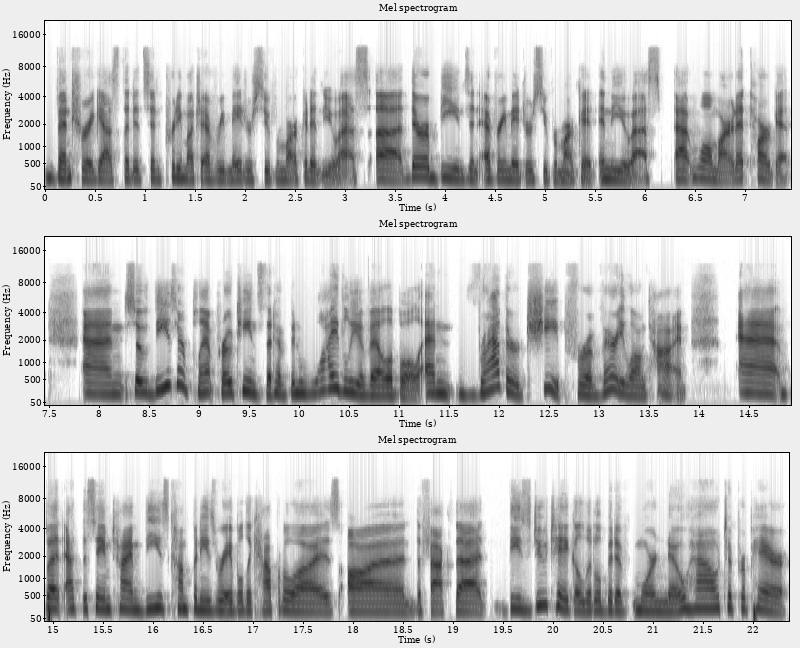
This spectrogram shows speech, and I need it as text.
venture a guess that it's in pretty much every major supermarket in the us uh, there are beans in every major supermarket in the us at walmart at target. And so these are plant proteins that have been widely available and rather cheap for a very long time uh, but at the same time, these companies were able to capitalize on the fact that these do take a little bit of more know how to prepare.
